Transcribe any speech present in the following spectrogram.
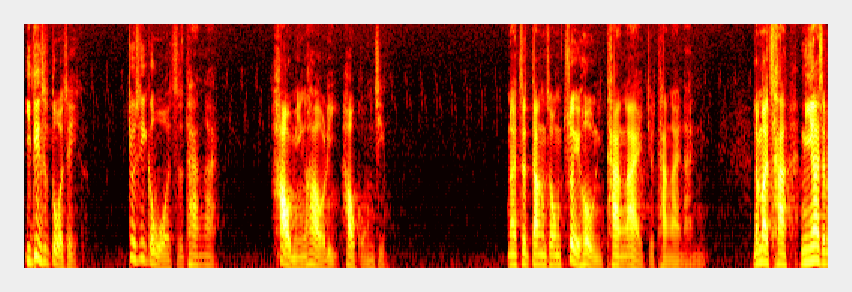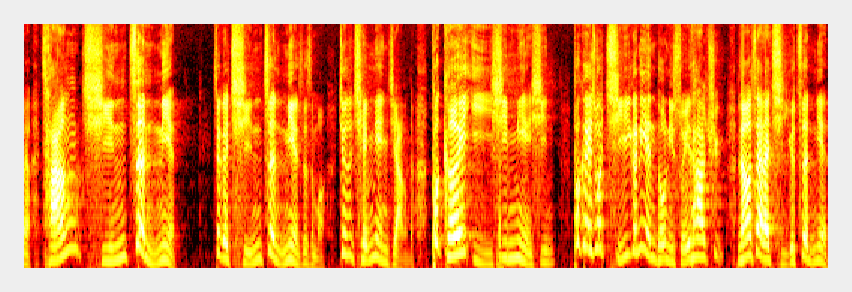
一定是堕这个，就是一个我执贪爱。好名好利好恭敬，那这当中最后你贪爱就贪爱男女，那么常你要怎么样？常勤正念，这个勤正念是什么？就是前面讲的，不可以以心灭心，不可以说起一个念头你随他去，然后再来起一个正念，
